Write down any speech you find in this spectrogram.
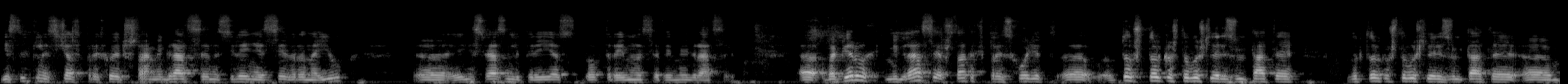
Действительно, сейчас происходит штамм миграция населения с севера на юг. Э, и не связан ли переезд доктора именно с этой миграцией? Э, во-первых, миграция в Штатах происходит, только что вышли результаты, только что вышли результаты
